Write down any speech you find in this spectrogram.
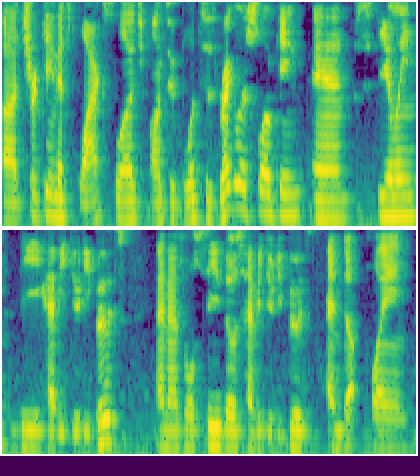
uh, tricking its Black Sludge onto Blitz's regular Slowking and stealing the heavy duty boots. And as we'll see, those heavy duty boots end up playing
